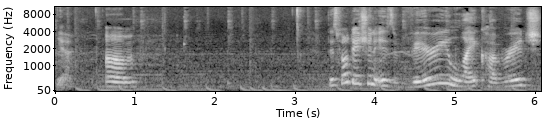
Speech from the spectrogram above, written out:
yeah. Um, this foundation is very light coverage.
